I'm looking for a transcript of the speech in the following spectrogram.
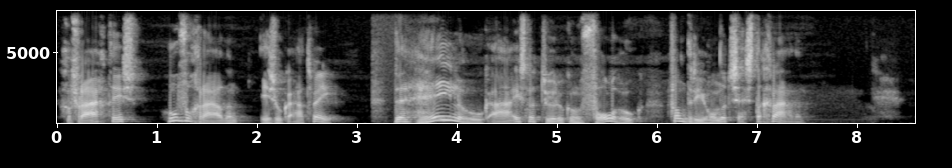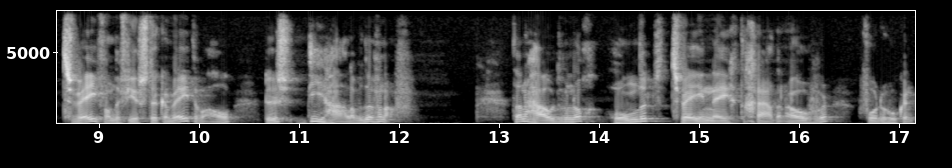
Gevraagd is hoeveel graden is hoek A2. De hele hoek A is natuurlijk een volle hoek van 360 graden. Twee van de vier stukken weten we al, dus die halen we er vanaf. Dan houden we nog 192 graden over voor de hoeken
